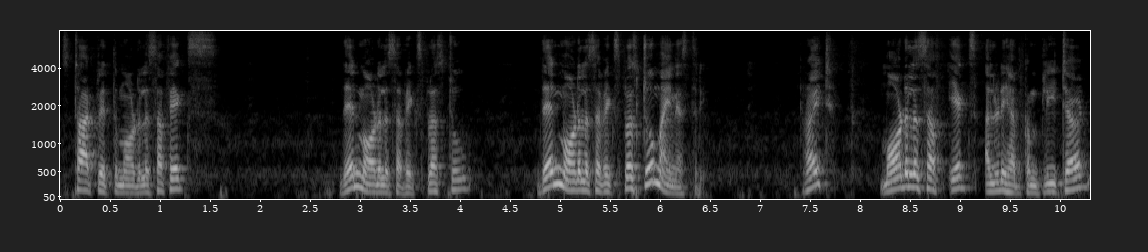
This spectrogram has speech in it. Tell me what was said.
Start with modulus of x then modulus of x plus 2 then modulus of x plus 2 minus 3 right? Modulus of x already have completed.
